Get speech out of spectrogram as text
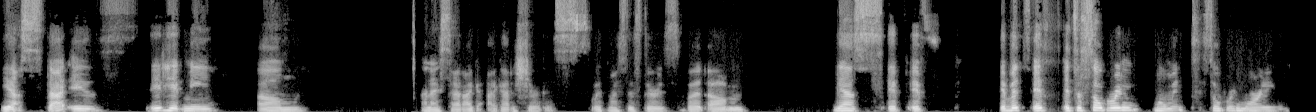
yes, that is it hit me. Um and I said I I got to share this with my sisters, but um yes, if if if it's if it's a sobering moment, sobering morning,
